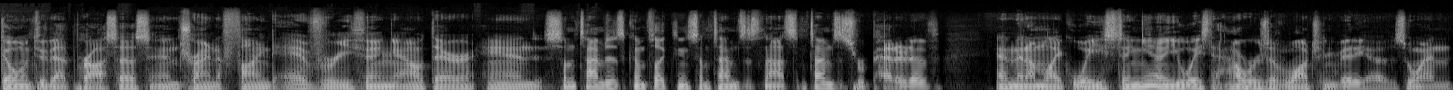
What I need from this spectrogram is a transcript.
Going through that process and trying to find everything out there, and sometimes it's conflicting, sometimes it's not, sometimes it's repetitive and then I'm like wasting, you know, you waste hours of watching videos when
